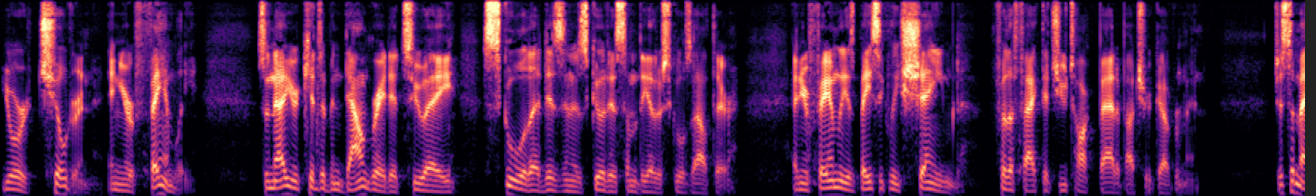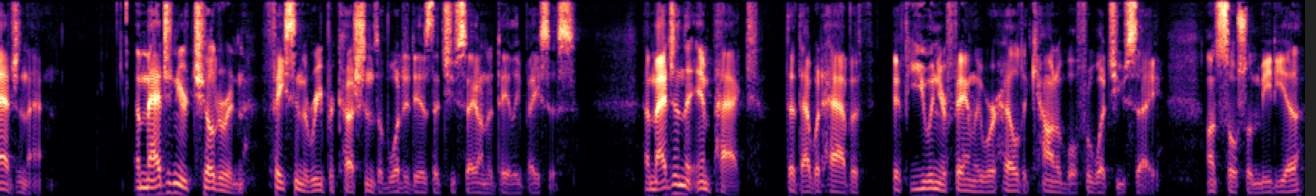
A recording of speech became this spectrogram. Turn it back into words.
your children and your family. So now your kids have been downgraded to a school that isn't as good as some of the other schools out there. And your family is basically shamed for the fact that you talk bad about your government. Just imagine that. Imagine your children facing the repercussions of what it is that you say on a daily basis. Imagine the impact that that would have if, if you and your family were held accountable for what you say on social media,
